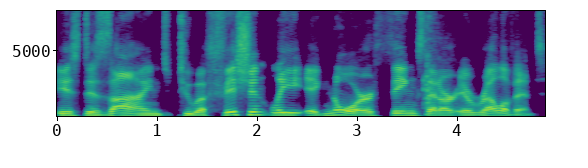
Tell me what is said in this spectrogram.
is designed to efficiently ignore things that are irrelevant.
